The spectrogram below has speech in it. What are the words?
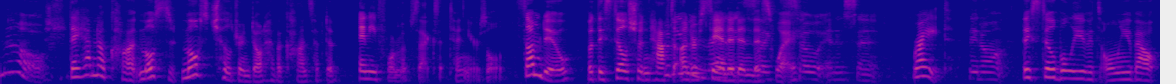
No. They have no con. Most most children don't have a concept of any form of sex at ten years old. Some do, but they still shouldn't have But to understand then, it in this like, way. So innocent. Right. They don't. They still believe it's only about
